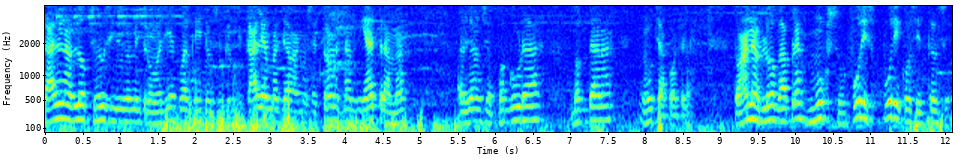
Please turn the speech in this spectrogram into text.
કાલના વ્લોગ જરૂરથી જોજો મિત્રો. હજી એક વાર કહી દઉં છું કે કાલે અમારે જવાનું છે ત્રણ ધામની યાત્રામાં. હવે જવાનું છે ભગુડા, બગદાણા અને ઊંચા કોટડા તો આના વ્લોગ આપણે મૂકશું. પૂરી પૂરી કોશિશ કરશું.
